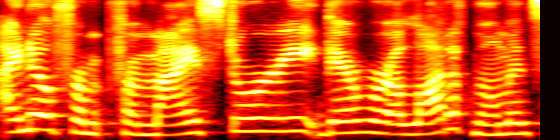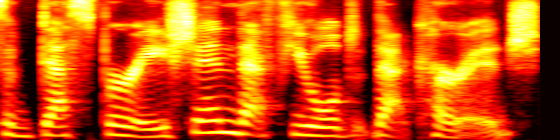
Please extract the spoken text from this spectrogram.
I know from from my story, there were a lot of moments of desperation that fueled that courage.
